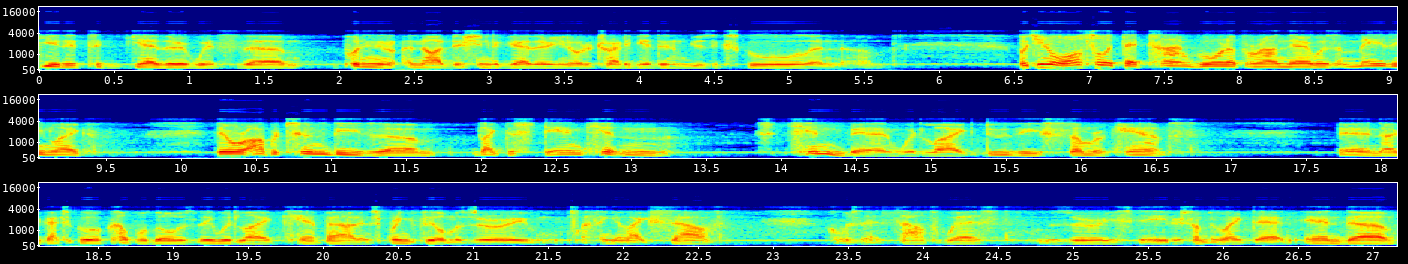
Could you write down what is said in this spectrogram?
get it together with um, putting an audition together, you know, to try to get into music school. And um, but you know, also at that time, growing up around there, was amazing. Like there were opportunities, um, like the Stan Kenton Tin Band would like do these summer camps and I got to go a couple of those. They would like camp out in Springfield, Missouri. I think in like South, what was that, Southwest Missouri State or something like that. And um,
